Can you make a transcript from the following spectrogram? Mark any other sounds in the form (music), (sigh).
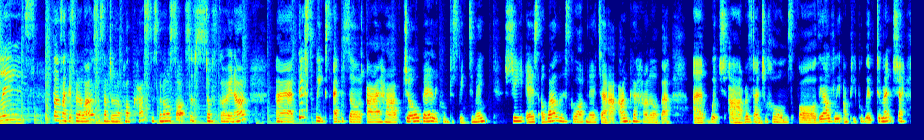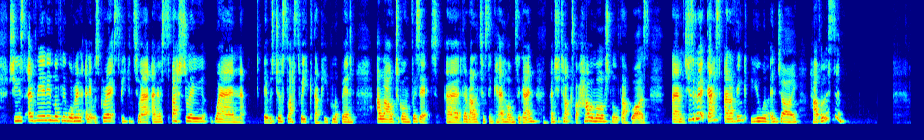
Leeds! Feels like it's been a while since I've done a podcast. There's been all sorts of stuff going on. Uh, this week's episode, I have Jo Bailey come to speak to me. She is a wellness coordinator at Anchor Hanover, uh, which are residential homes for the elderly and people with dementia. She's a really lovely woman, and it was great speaking to her, and especially when it was just last week that people have been allowed to go and visit uh, their relatives in care homes again. And she talks about how emotional that was. Um, she's a great guest, and I think you will enjoy. Have a listen.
